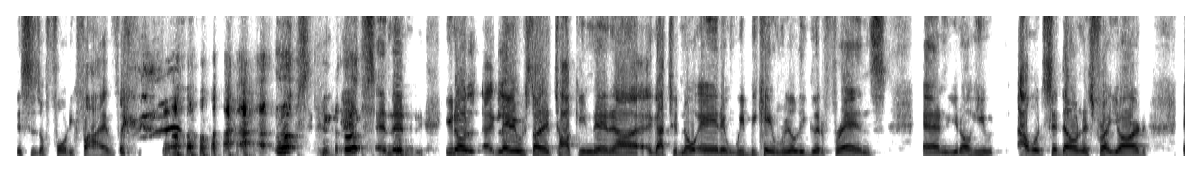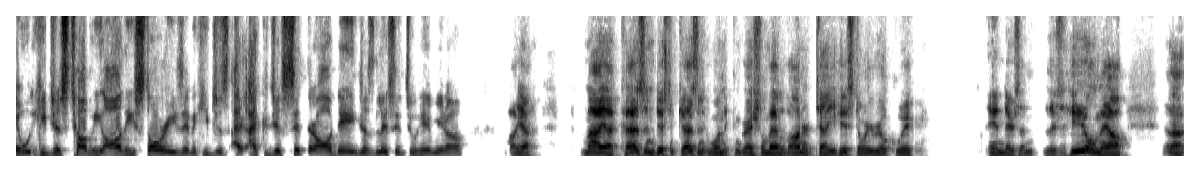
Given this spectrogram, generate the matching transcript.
This is a 45." oops, oops. And then you know later we started talking, and uh, I got to know Ed, and we became really good friends. And you know he, I would sit down in his front yard, and he just tell me all these stories, and he just, I, I could just sit there all day and just listen to him. You know. Oh yeah, my uh, cousin, distant cousin, that won the Congressional Medal of Honor, tell you his story real quick. And there's a there's a hill now uh,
